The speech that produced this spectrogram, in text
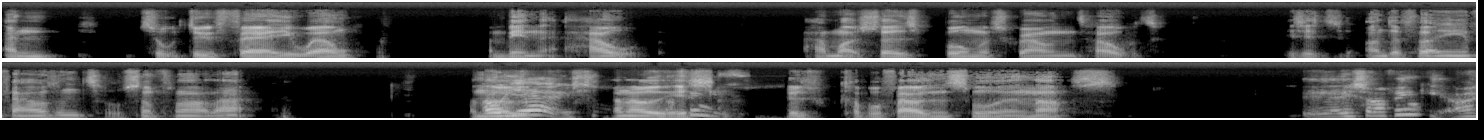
and sort of do fairly well, I mean, how how much does Bournemouth's ground hold? Is it under thirteen thousand or something like that? I know, oh yeah, I know I it's, it's a couple thousand smaller than us. I think I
